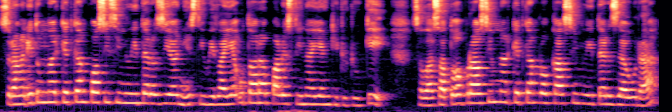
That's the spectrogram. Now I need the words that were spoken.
Serangan itu menargetkan posisi militer Zionis di wilayah utara Palestina yang diduduki. Salah satu operasi menargetkan lokasi militer Zaura,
